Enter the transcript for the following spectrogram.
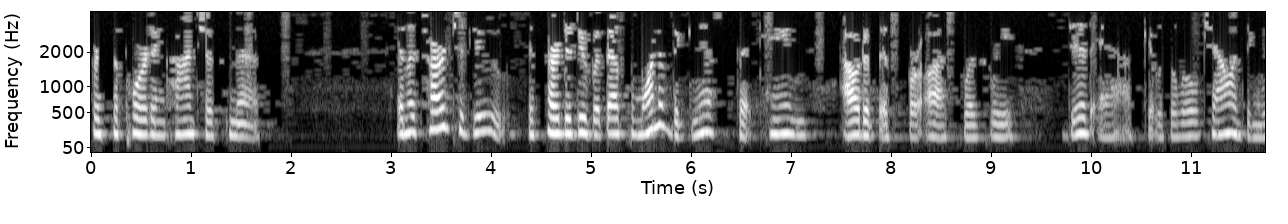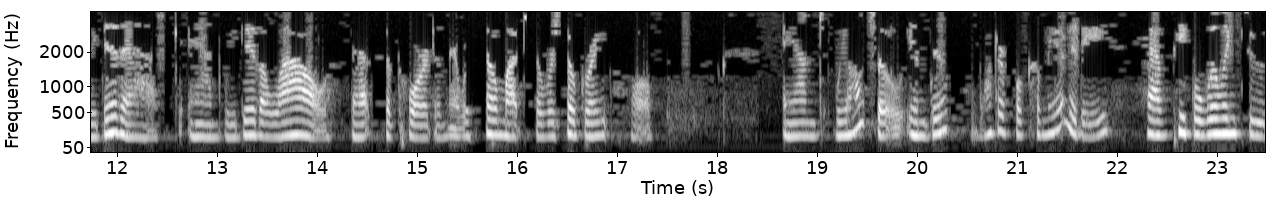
for support and consciousness. And it's hard to do. It's hard to do, but that's one of the gifts that came out of this for us was we did ask. It was a little challenging. We did ask and we did allow that support and there was so much, so we're so grateful. And we also, in this wonderful community, have people willing to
